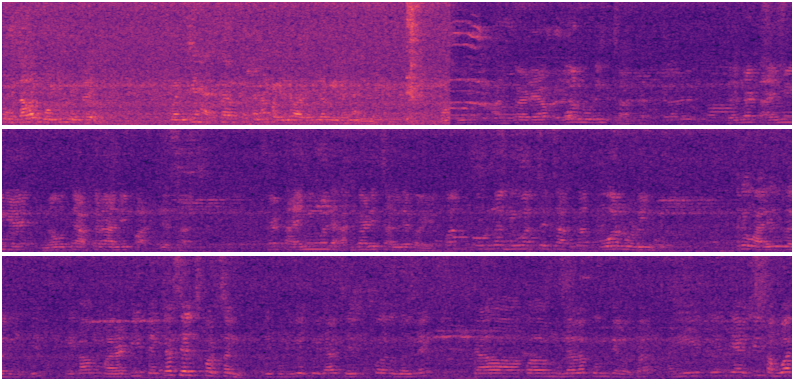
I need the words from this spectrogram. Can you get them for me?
तोंडावर बोलून मोकळे म्हणजे ह्याचा अर्थ त्यांना पहिले वाढवलं गेलं नाही. त्यांना टायमिंग आहे नऊ ते अकरा आणि पाच ते सात. त्या टायमिंगमध्ये आगगाडी चालले पाहिजे. पण पूर्ण दिवस ते चालतात ओव्हरलोडिंग होईल मध्ये व्हायरल झाली होती. एका मराठी त्यांच्या सेल्स पर्सन एक मुलगी होती त्या सेल्स गर्लने त्या प- मुलाला फोन केला होता. आणि ते त्याशी संवाद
